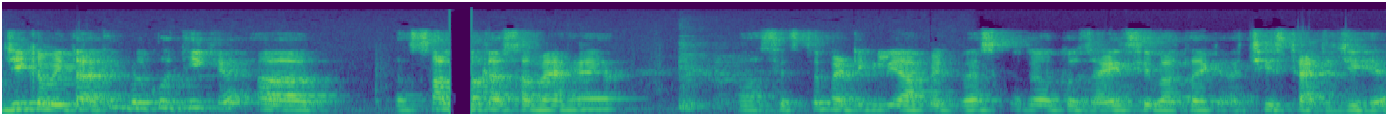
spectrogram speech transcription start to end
जी, कविता जी, बिल्कुल ठीक है। दस साल का समय है। सिस्टमेटिकली आप इन्वेस्ट कर रहे हो तो ज़ाहिर सी बात है कि अच्छी स्ट्रैटेजी है।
